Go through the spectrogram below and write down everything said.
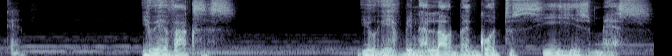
Okay. You have access. You have been allowed by God to see his mess.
